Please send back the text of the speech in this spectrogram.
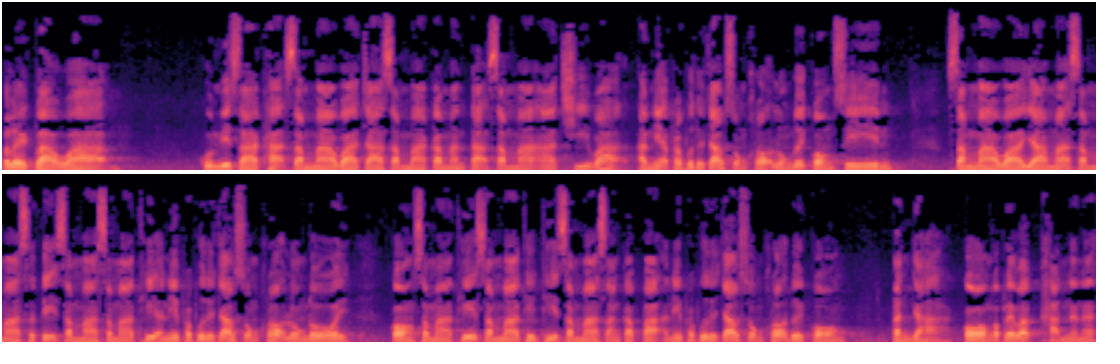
ก็เลยกล่าวว่าคุณวิสาขะสัมมาวาจาสัมมากัมมันตะ สัมมาอาชีวะ อันเนี้ยพระพุทธเจ้าสงเคราะห์ลงด้วยกองศีล สัมมาวายามะสัมมาสติ สัมมาสมาธิอันนี้พระพุทธเจ้าสงเคราะห์ลงโดย กองสมาธิ สัมมาทิฏฐิสัมมาสังกัปปะ อันนี้พระพุทธเจ้าสงเคราะห์โดยกองปัญญา กองก็แปลว่าขันนะนะ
